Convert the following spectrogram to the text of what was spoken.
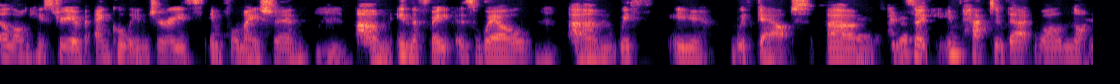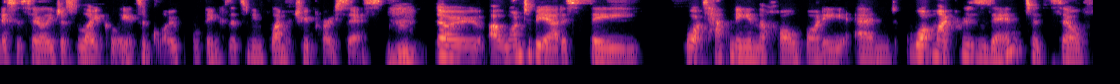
a long history of ankle injuries, inflammation mm-hmm. um, in the feet as well, mm-hmm. um, with with gout. Um, and yeah. so the impact of that, while not necessarily just locally, it's a global thing because it's an inflammatory process. Mm-hmm. So I want to be able to see what's happening in the whole body and what might present itself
